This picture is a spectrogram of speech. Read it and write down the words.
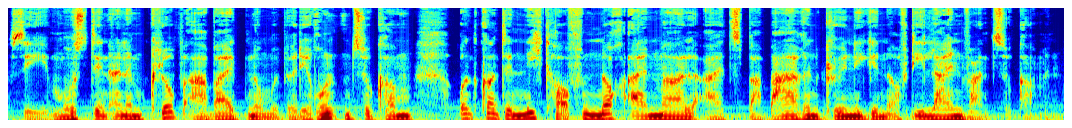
Sie musste in einem Club arbeiten, um über die Runden zu kommen und konnte nicht hoffen, noch einmal als Barbarenkönigin auf die Leinwand zu kommen.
